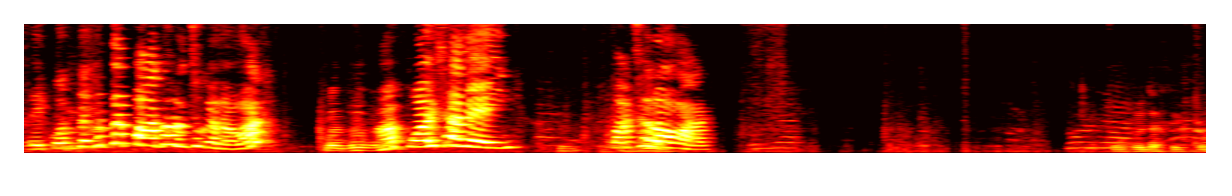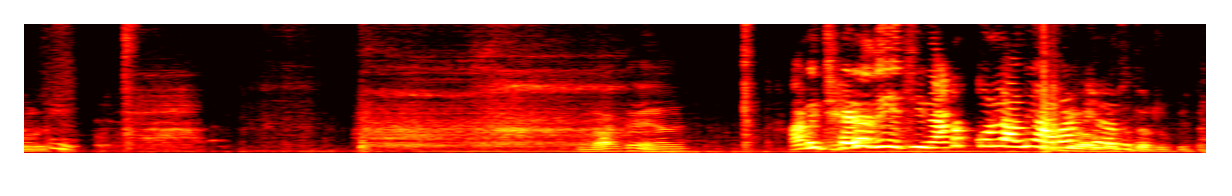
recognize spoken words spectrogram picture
এই করতে করতে পা ধরেছো কেন আমার? আমার পয়সা নেই পাছাড়ো আমার। টুপিটা ঠিক করেছে। আমি- ছেড়ে দিয়েছি নাটক করলে আমি আবার ফেরত টুপিটা?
